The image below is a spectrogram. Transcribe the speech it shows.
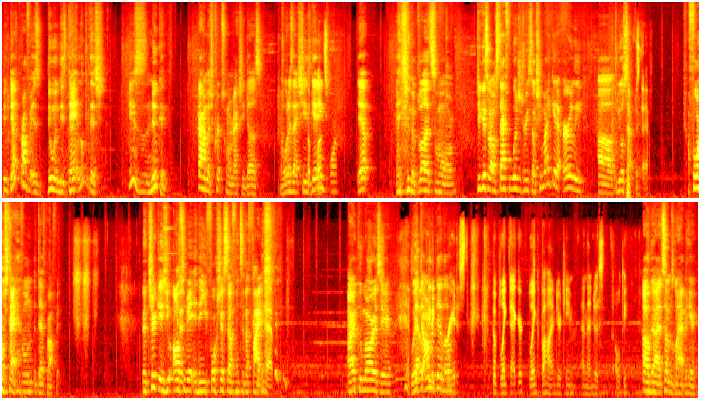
Dude, Death Prophet is doing this damn. Look at this. She's nuking. Look at how much Crypt Swarm actually does. And what is that she's The getting? blood swarm. Yep. And the Blood Swarm. She gets a Staff of Wizardry, so she might get an early uh, Yule Scepter. Staff. Force Staff on the Death Prophet. The trick is you ultimate and then you force yourself into the fight. Alright, Kumar is here with the armadillo. greatest. The blink dagger, blink behind your team, and then just ulti. oh god, something's gonna happen here.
